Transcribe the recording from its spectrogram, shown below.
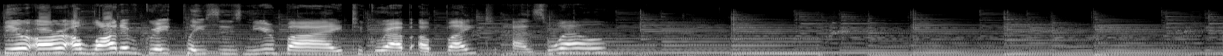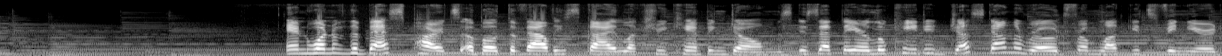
There are a lot of great places nearby to grab a bite as well. And one of the best parts about the Valley Sky Luxury Camping Domes is that they are located just down the road from Luckett's Vineyard,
